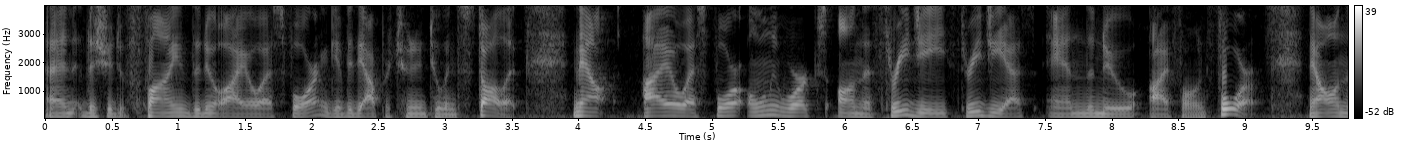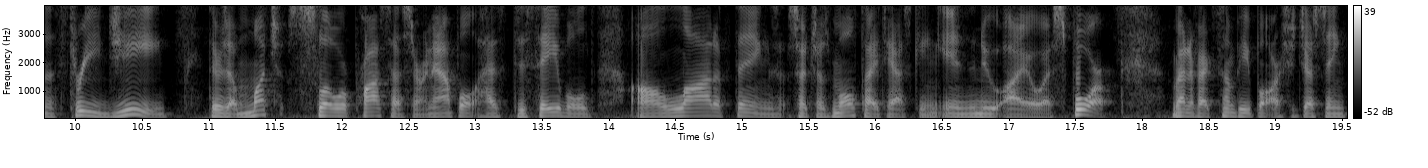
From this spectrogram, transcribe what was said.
And this should find the new iOS 4 and give you the opportunity to install it. Now, iOS 4 only works on the 3G, 3GS, and the new iPhone 4. Now on the 3G, there's a much slower processor and Apple has disabled a lot of things such as multitasking in the new iOS 4. Matter of fact, some people are suggesting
